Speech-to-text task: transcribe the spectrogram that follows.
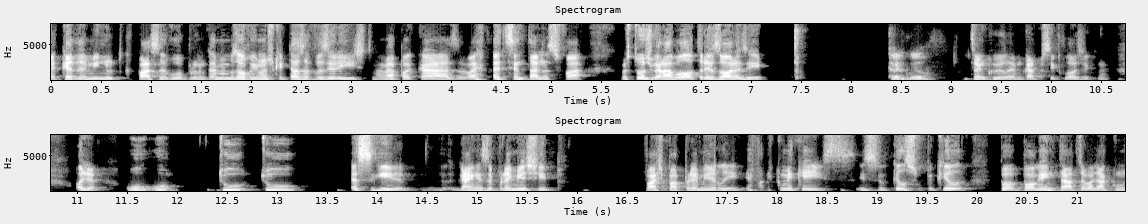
a cada minuto que passa vou a perguntar, mas ao Rio, mas porquê é que estás a fazer isto? Vai para casa, vai, vai te sentar no sofá. Mas estou a jogar a bola 3 horas e... Tranquilo. Tranquilo, é um bocado psicológico, não é? Olha, o, o, tu, tu a seguir ganhas a Premiership, vais para a Premier League, como é que é isso? Isso que eles... Que ele, para, alguém que está a trabalhar com,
